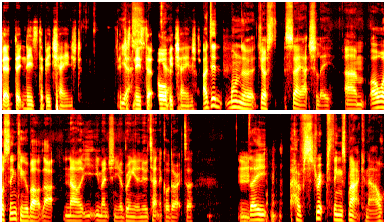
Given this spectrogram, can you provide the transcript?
that that needs to be changed. It just needs to all yeah. be changed. I did want to just say actually, um, I was thinking about that. Now you, you mentioned you're bringing a new technical director. Mm. They have stripped things back now,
